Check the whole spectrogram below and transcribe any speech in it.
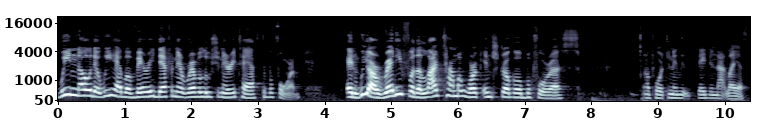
we know that we have a very definite revolutionary task to perform, and we are ready for the lifetime of work and struggle before us. Unfortunately, they did not last.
